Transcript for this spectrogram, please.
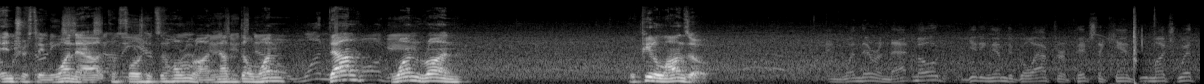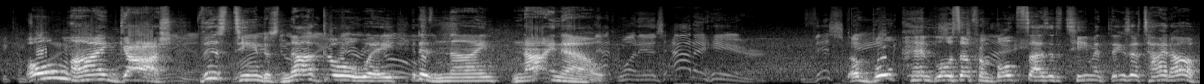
interesting. One out. on Conforto hits a home run. Now down one, down one run with Pete Alonso. And when they're in that mode, getting them to go after a pitch they can't do much with becomes. Oh my gosh! This team does not go away. It is 9 9 now. That one is out of here. This The bullpen blows up from both sides of the team and things are tied up.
